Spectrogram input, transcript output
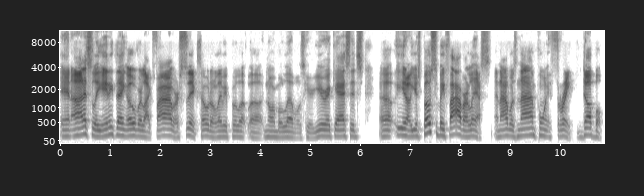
And honestly, anything over like five or six, hold on, let me pull up uh, normal levels here. Uric acids, uh, you know, you're supposed to be five or less, and I was 9.3, double.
